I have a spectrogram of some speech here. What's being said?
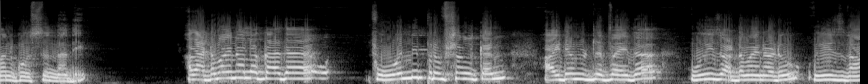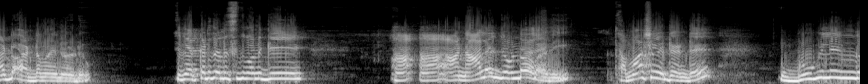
మనకు వస్తుంది అది అది అడ్డమైన వాళ్ళు కాదా? Only professional can identify the who is అడ్డమైనాడు హూ ఈజ్ నాట్ అడ్డమైనాడు. ఇది ఎక్కడ తెలుస్తుంది మనకి? ఆ- నాలెడ్జ్ ఉండాలి అది. తమాషా ఏంటంటే గూగులింగ్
